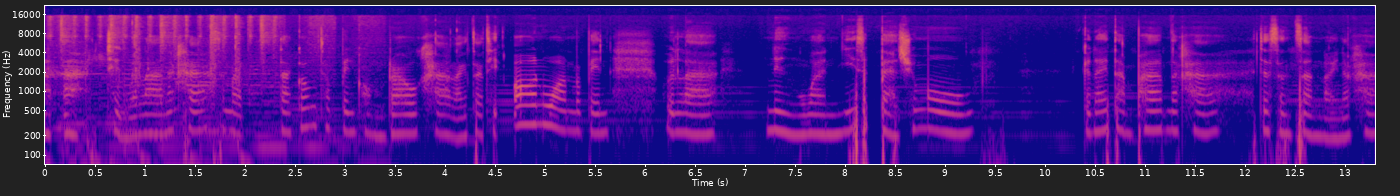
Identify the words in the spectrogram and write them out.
อะอะถึงเวลานะคะสำหรับตากล้องจำเป็นของเราค่ะ หลังจากที่อ้อนวอนมาเป็นเวลา 1 วัน 28 ชั่วโมง ก็ได้ตามภาพนะคะ จะสั่นๆหน่อยนะคะ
